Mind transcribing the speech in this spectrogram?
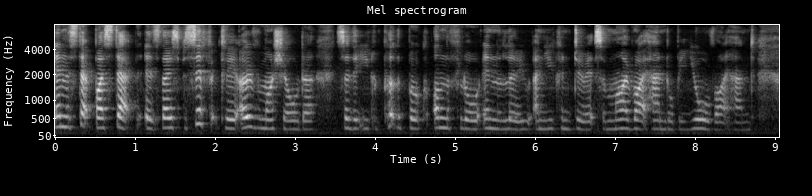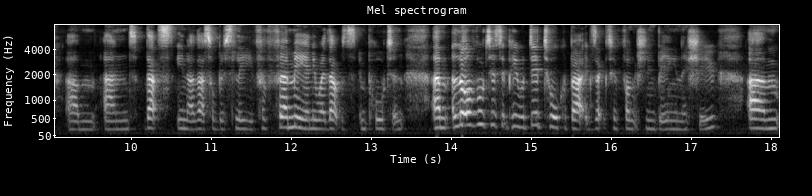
in the step by step, it's those specifically over my shoulder so that you can put the book on the floor in the loo and you can do it. So, my right hand will be your right hand. Um, and that's, you know, that's obviously, for, for me anyway, that was important. Um, a lot of autistic people did talk about executive functioning being an issue um,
